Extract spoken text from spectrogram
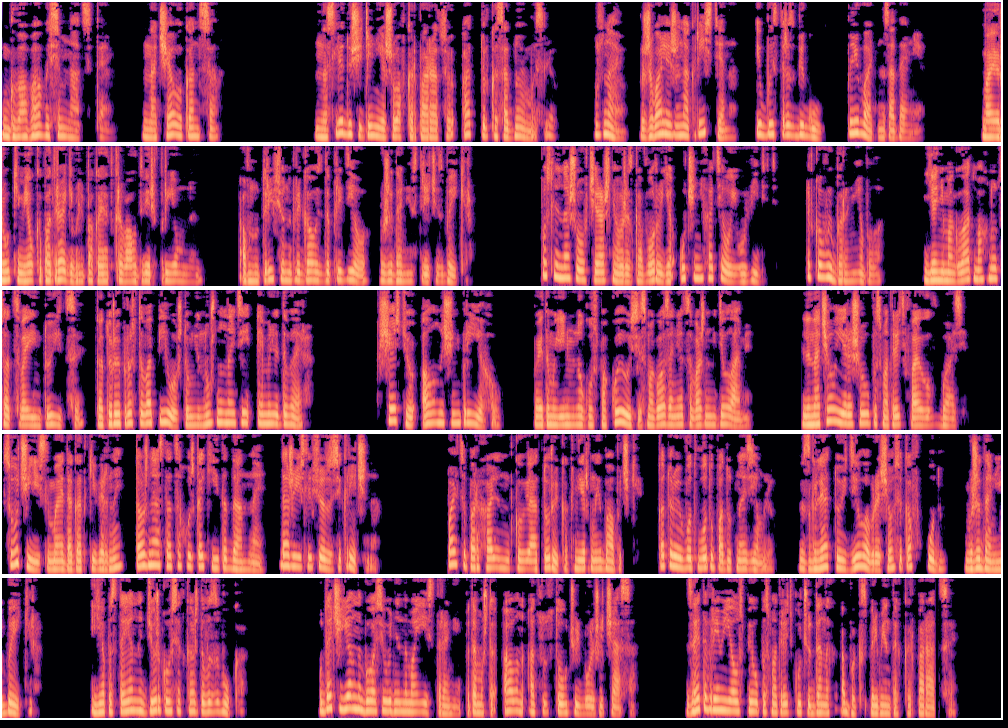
Глава восемнадцатая. Начало конца. На следующий день я шла в корпорацию ад только с одной мыслью. Узнаю, жива ли жена Кристиана, и быстро сбегу, плевать на задание. Мои руки мелко подрагивали, пока я открывал дверь в приемную, а внутри все напрягалось до предела в ожидании встречи с Бейкером. После нашего вчерашнего разговора я очень не хотела его видеть, только выбора не было. Я не могла отмахнуться от своей интуиции, которая просто вопила, что мне нужно найти Эмили Девера. К счастью, Аллан еще не приехал, поэтому я немного успокоилась и смогла заняться важными делами. Для начала я решила посмотреть файлы в базе. В случае, если мои догадки верны, должны остаться хоть какие-то данные, даже если все засекречено. Пальцы порхали над клавиатурой, как нервные бабочки, которые вот-вот упадут на землю. Взгляд то и дело обращался ко входу, в ожидании Бейкера. И я постоянно дергалась от каждого звука. Удача явно была сегодня на моей стороне, потому что Алан отсутствовал чуть больше часа. За это время я успела посмотреть кучу данных об экспериментах корпорации.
